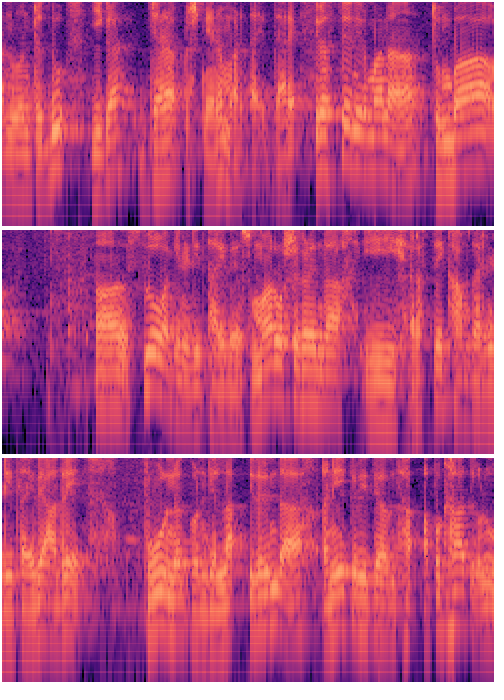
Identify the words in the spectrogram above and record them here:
ಅನ್ನುವಂಥದ್ದು ಈಗ ಜನ ಪ್ರಶ್ನೆಯನ್ನು ಮಾಡ್ತಾ ಇದ್ದಾರೆ. ರಸ್ತೆ ನಿರ್ಮಾಣ ತುಂಬ ಸ್ಲೋ ಆಗಿ ನಡೀತಾ ಇದೆ. ಸುಮಾರು ವರ್ಷಗಳಿಂದ ಈ ರಸ್ತೆ ಕಾಮಗಾರಿ ನಡೀತಾ ಇದೆ. ಆದರೆ ಪೂರ್ಣಗೊಂಡಿಲ್ಲ ಇದರಿಂದ ಅನೇಕ ರೀತಿಯಾದಂತಹ ಅಪಘಾತಗಳು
